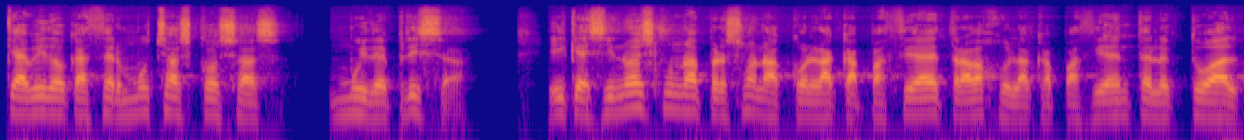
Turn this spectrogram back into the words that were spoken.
que ha habido que hacer muchas cosas muy deprisa y que si no es una persona con la capacidad de trabajo y la capacidad intelectual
